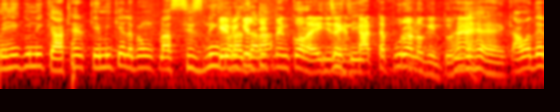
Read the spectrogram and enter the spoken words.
মেহগুনি কাঠের কেমিক্যাল এবং প্লাস সিজনিং করা কেমিক্যাল ট্রিটমেন্ট করা এই যে দেখেন। কাঠটা পুরানো কিন্তু হ্যাঁ? হ্যাঁ আমাদের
